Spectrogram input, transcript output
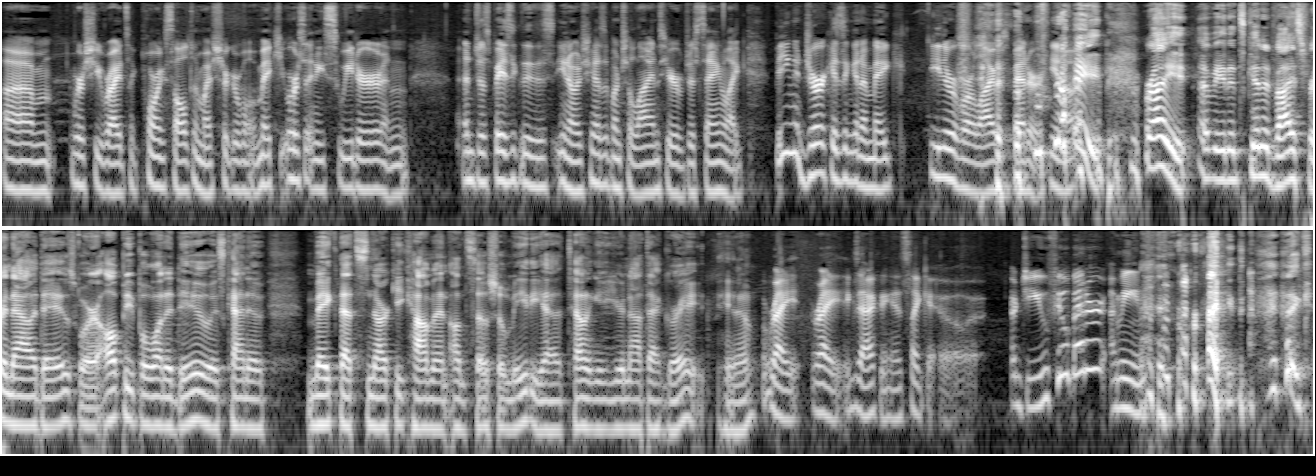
um, where she writes like pouring salt in my sugar won't make yours any sweeter, and and just basically this you know she has a bunch of lines here of just saying like being a jerk isn't going to make either of our lives better. You right, know? right. I mean, it's good advice for nowadays, where all people want to do is kind of make that snarky comment on social media telling you you're not that great. You know? Right, right, exactly. It's like. Do you feel better? I mean, right? Like,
